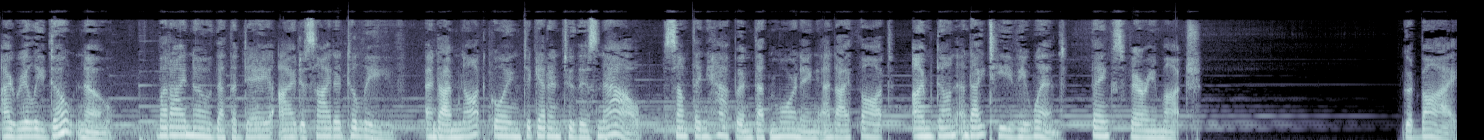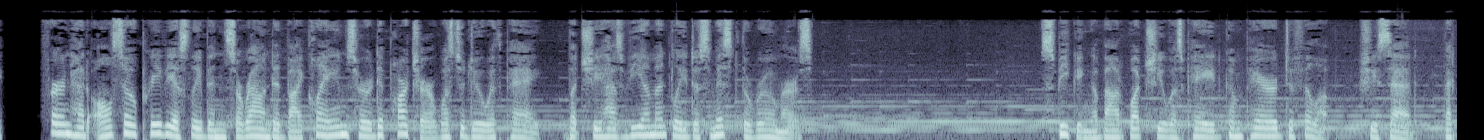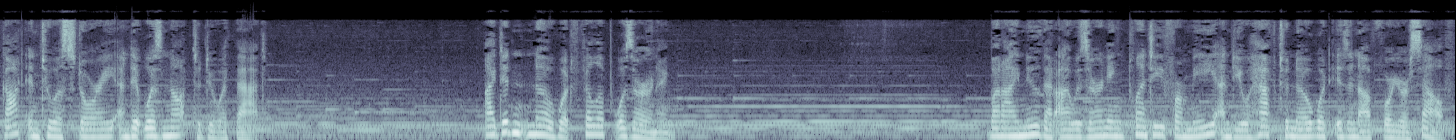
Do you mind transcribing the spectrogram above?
I really don't know. But I know that the day I decided to leave, and I'm not going to get into this now, something happened that morning and I thought, I'm done and ITV went, thanks very much. Goodbye. Fern had also previously been surrounded by claims her departure was to do with pay, but she has vehemently dismissed the rumors. Speaking about what she was paid compared to Philip, she said, that got into a story and it was not to do with that. I didn't know what Philip was earning. But I knew that I was earning plenty for me and you have to know what is enough for yourself.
